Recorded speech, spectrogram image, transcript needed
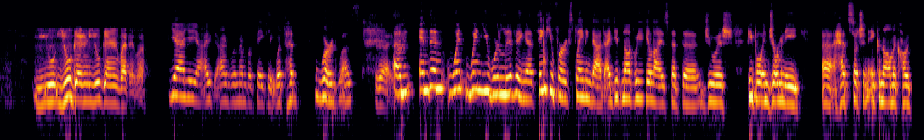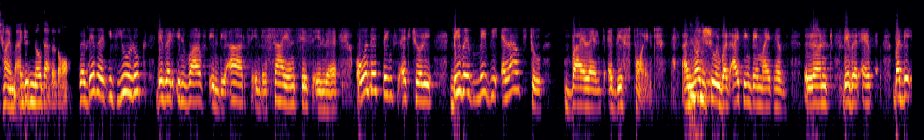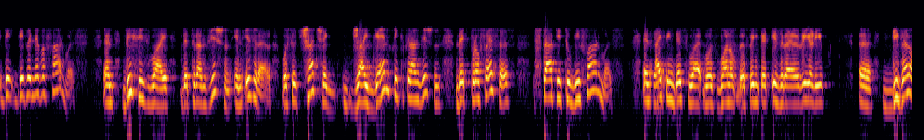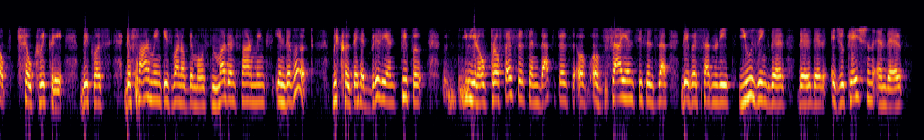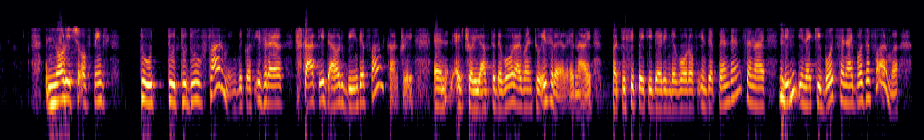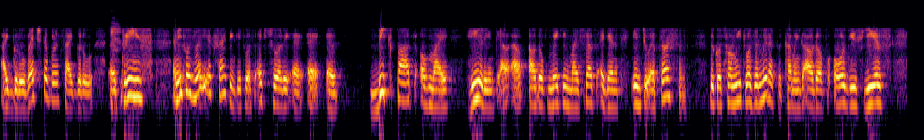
Jugend, Jugend, whatever. Yeah, yeah, yeah. I, I remember vaguely what that word was. Right. Um, and then when when you were living, uh, thank you for explaining that. I did not realize that the Jewish people in Germany uh, had such an economic hard time. I didn't know that at all. Well, they were, if you look, they were involved in the arts, in the sciences, in the, all the things actually, they were maybe allowed to buy land at this point. I'm mm-hmm. not sure, but I think they might have learned, they were, uh, but they, they, they were never farmers. And this is why the transition in Israel was such a gigantic transition that professors started to be farmers. And I think that's this was one of the things that Israel really uh, developed so quickly because the farming is one of the most modern farmings in the world because they had brilliant people, you know, professors and doctors of, of sciences and stuff. They were suddenly using their, their, their education and their knowledge of things to, to, to do farming because Israel started out being a farm country. And actually after the war I went to Israel and I participated there in the War of Independence, and I mm-hmm. lived in a kibbutz, and I was a farmer. I grew vegetables, I grew uh, trees, and it was very exciting. It was actually a, a, a big part of my healing, uh, out of making myself again into a person. Because for me it was a miracle coming out of all these years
